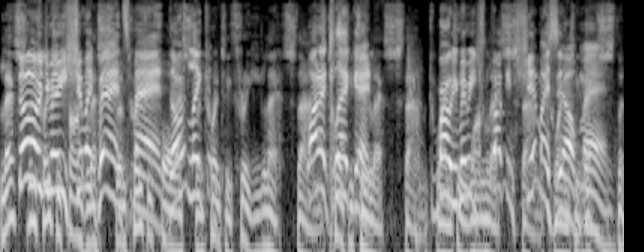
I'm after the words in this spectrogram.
Less Dude, than you made me shit my less pants, than man. Don't like link- 23, less than Why'd I click it? less than Bro, you made me fucking shit myself, man. less than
